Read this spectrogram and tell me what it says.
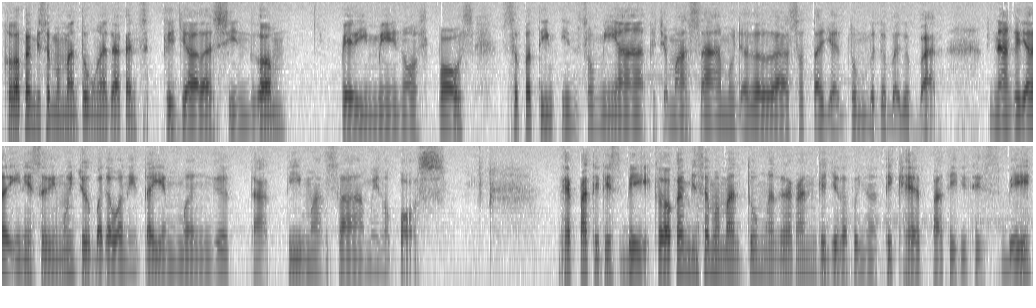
Kelokan bisa membantu mengatakan gejala sindrom perimenopause seperti insomnia, kecemasan, mudah lelah, serta jantung berdebar-debar. Nah, gejala ini sering muncul pada wanita yang menggetati masa menopause. Hepatitis B. Kalau kan bisa membantu mengatakan gejala penyakit hepatitis B,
